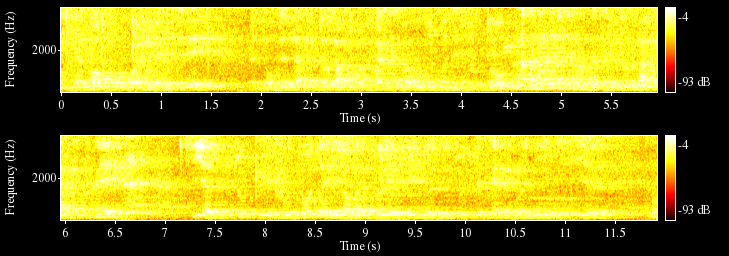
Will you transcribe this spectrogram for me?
également pour l'UNC. Donc vous êtes la photographe pour une fois, c'est pas vous qui prenez les photos. Ah bah ça c'est un photographe attitré qui a toutes les photos d'ailleurs, tous les films de toutes les cérémonies aussi euh,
